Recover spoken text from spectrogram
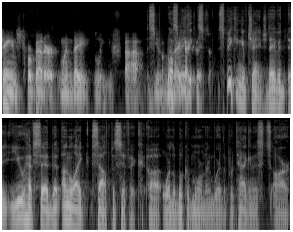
changed for better when they leave. Uh, you know, well, speaking, speaking of change, David, uh, you have said that unlike South Pacific uh, or the Book of Mormon, where the protagonists are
